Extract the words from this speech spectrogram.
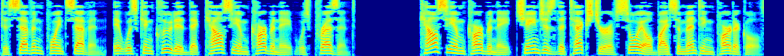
to 7.7, it was concluded that calcium carbonate was present. Calcium carbonate changes the texture of soil by cementing particles.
